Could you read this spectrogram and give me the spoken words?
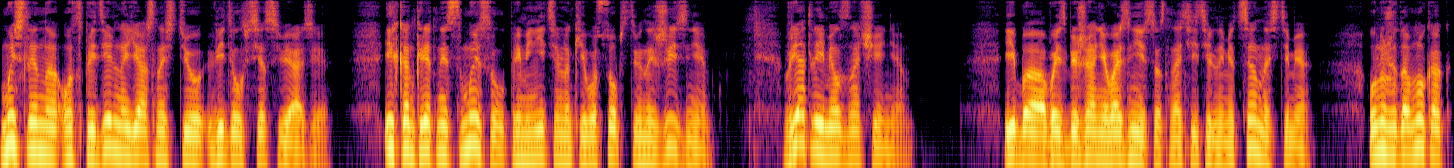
Мысленно он с предельной ясностью видел все связи. Их конкретный смысл, применительно к его собственной жизни, вряд ли имел значения. Ибо во избежание возни со относительными ценностями он уже давно как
